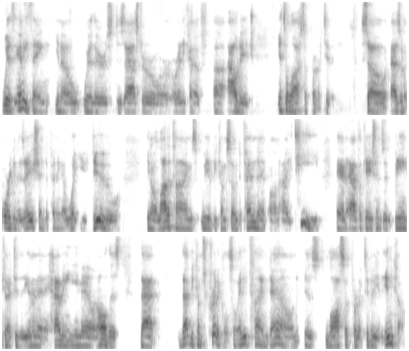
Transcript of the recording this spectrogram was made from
with anything, you know, where there's disaster or or any kind of uh, outage, it's a loss of productivity. So as an organization, depending on what you do, you know, a lot of times we have become so dependent on IT and applications and being connected to the internet and having email and all this that that becomes critical. So any time down is loss of productivity and income.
